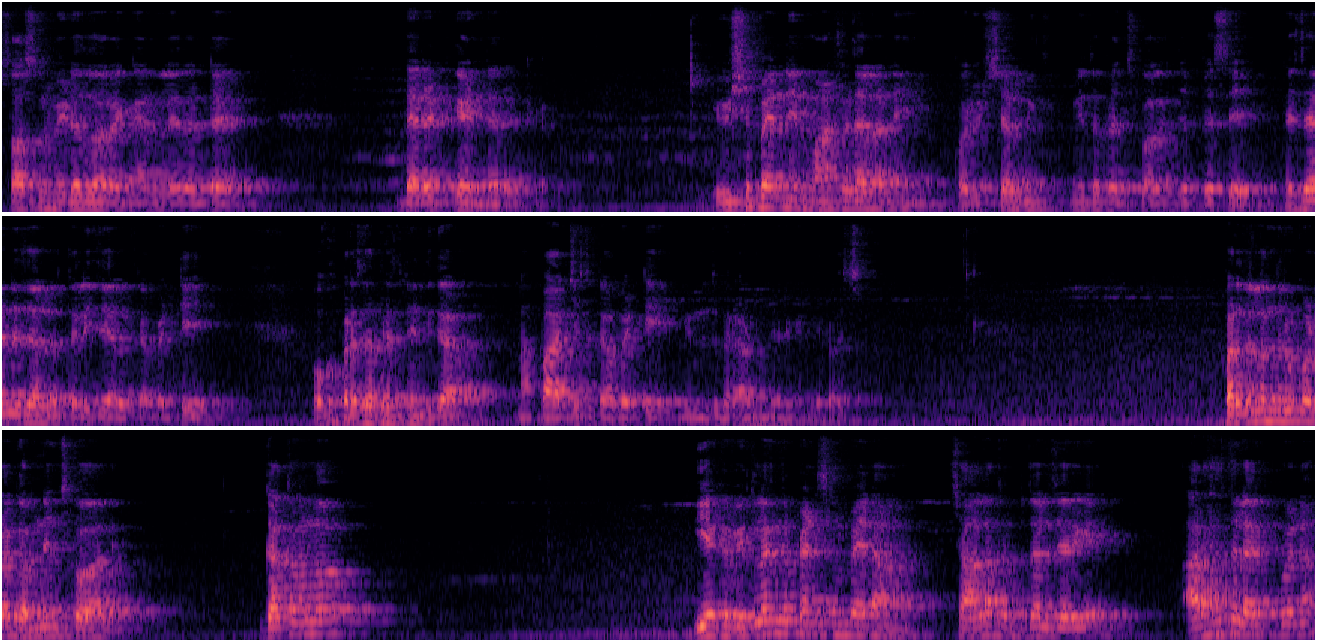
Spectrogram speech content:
సోషల్ మీడియా ద్వారా కానీ లేదంటే డైరెక్ట్గా ఇండైరెక్ట్గా. ఈ విషయంపై నేను మాట్లాడాలని కొన్ని విషయాలు మీ మీతో పెంచుకోవాలని చెప్పేసి నిజా నిజాలు తెలియజేయాలి కాబట్టి ఒక ప్రజాప్రతినిధిగా నా బాధ్యత కాబట్టి మీ ముందుకు రావడం జరిగింది ఈరోజు. ప్రజలందరూ కూడా గమనించుకోవాలి. గతంలో ఈ యొక్క వికలాంగుల పెన్షన్ పైన చాలా తప్పిదాలు జరిగాయి. అర్హత లేకపోయినా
